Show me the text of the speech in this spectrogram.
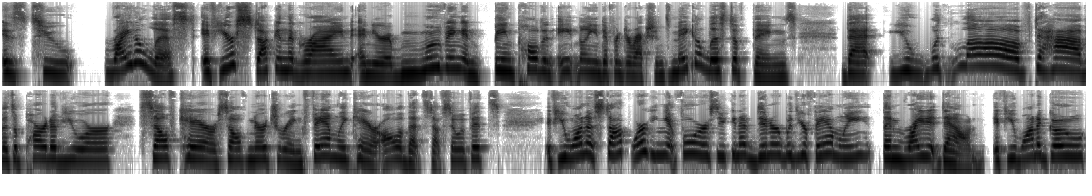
is to write a list. If you're stuck in the grind and you're moving and being pulled in 8 million different directions, make a list of things that you would love to have as a part of your self care, self nurturing, family care, all of that stuff. So if it's, if you want to stop working at four so you can have dinner with your family, then write it down. If you want to go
